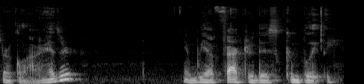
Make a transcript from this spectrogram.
circle our answer, and we have factored this completely.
